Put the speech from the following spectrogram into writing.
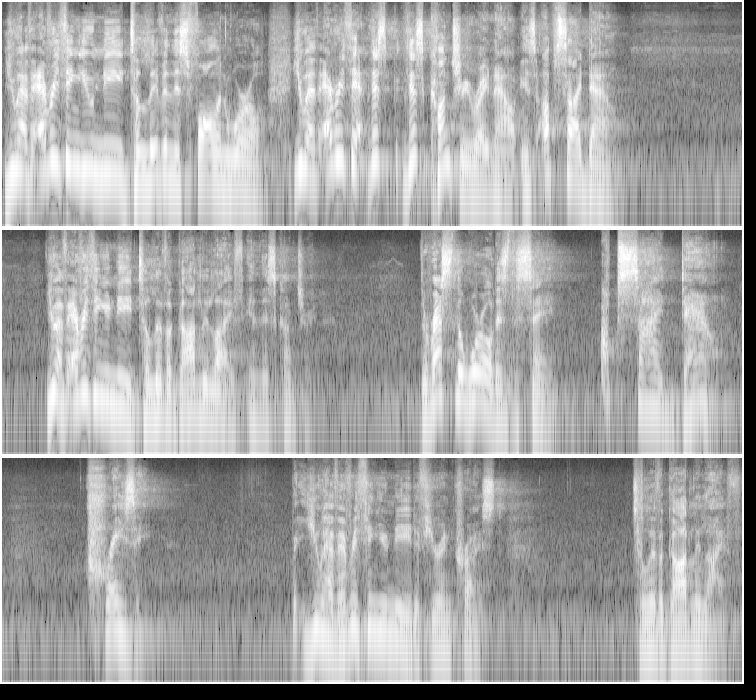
you have everything you need to live in this fallen world. You have everything. This, this country right now is upside down. You have everything you need to live a godly life in this country. The rest of the world is the same, upside down. Crazy. But you have everything you need if you're in Christ to live a godly life.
